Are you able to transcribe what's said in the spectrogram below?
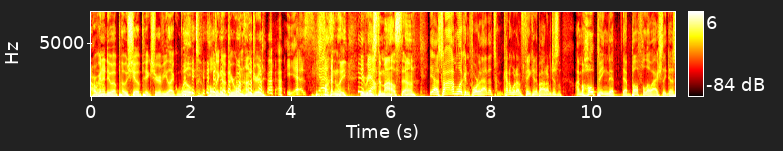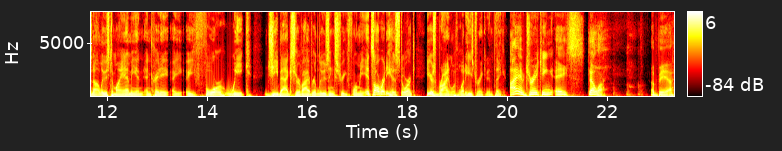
are we gonna do a post show picture of you like Wilt holding up your 100? yes, Finally, you reached Yeah. the milestone. Yeah, so I'm looking forward to that. That's kind of what I'm thinking about. I'm just I'm hoping that that Buffalo actually does not lose to Miami and, and create a, a, a four week G bag survivor losing streak for me. It's already historic. Here's Brian with what he's drinking and thinking. I am drinking a Stella, a beer,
